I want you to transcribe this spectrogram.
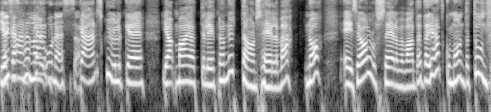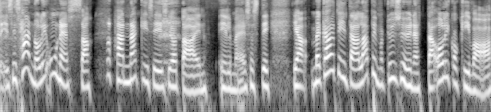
Ja siis hän oli unessa. Käänsi kylkeä ja mä ajattelin, että no nyt tää on selvä. No, ei se ollut selvä, vaan tätä jatkui monta tuntia. Siis hän oli unessa. Hän näki siis jotain ilmeisesti. Ja me käytiin tää läpi. Mä kysyin, että oliko kivaa.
